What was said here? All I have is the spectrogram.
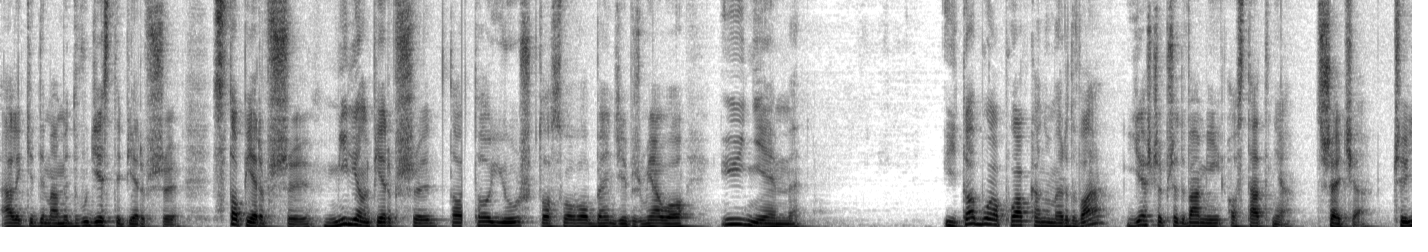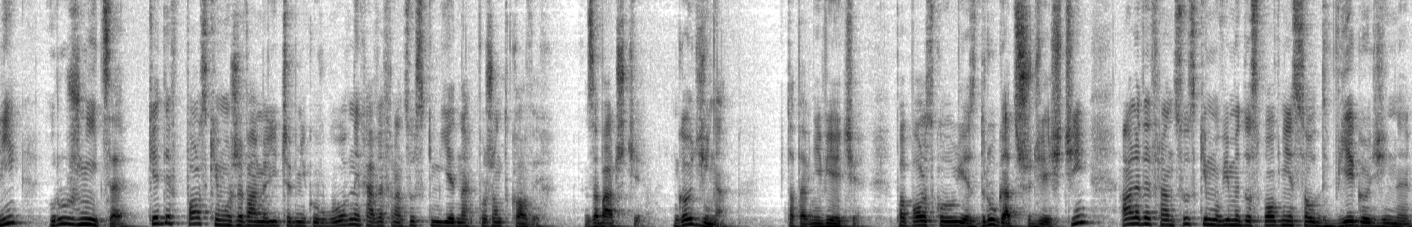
ale kiedy mamy 21, 101, milion pierwszy, to, to już to słowo będzie brzmiało uniem. I to była pułapka numer dwa. Jeszcze przed Wami ostatnia, trzecia, czyli różnice. Kiedy w polskim używamy liczebników głównych, a we francuskim jednak porządkowych. Zobaczcie, godzina. To pewnie wiecie. Po polsku jest druga 30, ale we francuskim mówimy dosłownie są dwie godziny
